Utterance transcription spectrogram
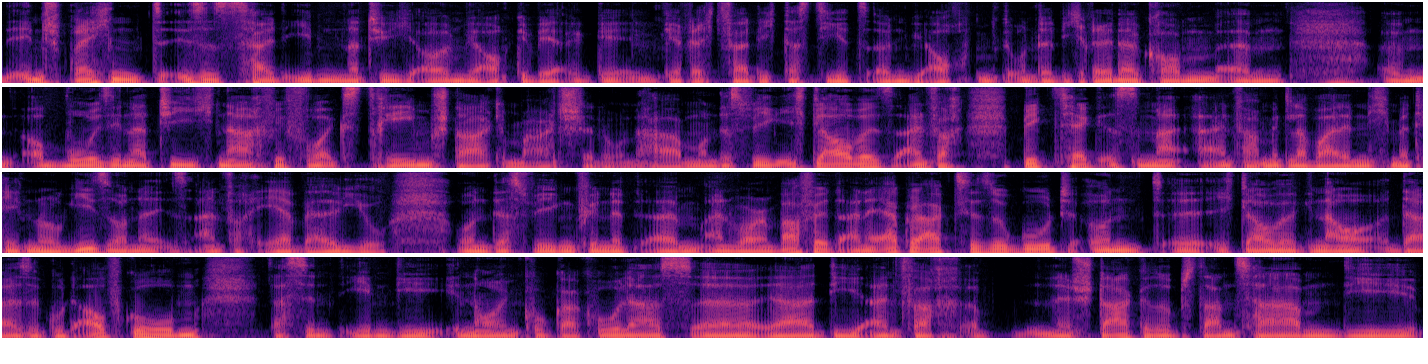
entsprechend ist es halt eben natürlich irgendwie auch gerechtfertigt, dass die jetzt irgendwie auch mit unter die Räder kommen, ähm, ähm, obwohl sie natürlich nach wie vor extrem starke Marktstellungen haben. Und deswegen, ich glaube, es ist einfach, Big Tech ist einfach mittlerweile nicht mehr Technologie, sondern ist einfach eher Value. Und deswegen findet ähm, ein Warren Buffett eine Apple-Aktie so gut. Und äh, ich glaube, genau da ist er gut aufgehoben. Das sind eben die neuen Coca-Colas, äh, ja, die einfach eine starke Substanz haben, die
